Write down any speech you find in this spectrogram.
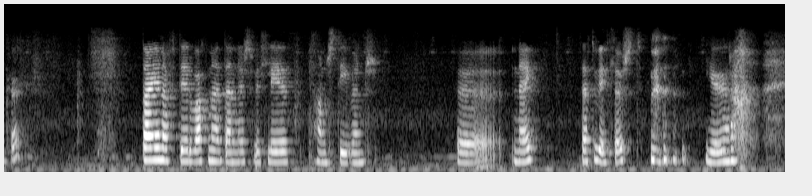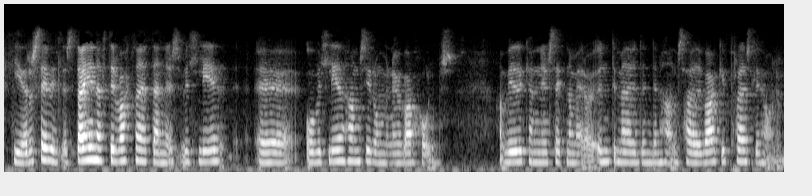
ok. Daginn eftir vaknaði Dennis við hlið hans Stevens. Uh, nei, þetta er vitlaust. Ég er að, ég er að segja vitlaust. Daginn eftir vaknaði Dennis við hlið uh, og við hlið hans í rúminu var Holmes. Hann viðurkennir seinna meira að undir meðutundin hans hafi vakið præðslu hjá honum.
